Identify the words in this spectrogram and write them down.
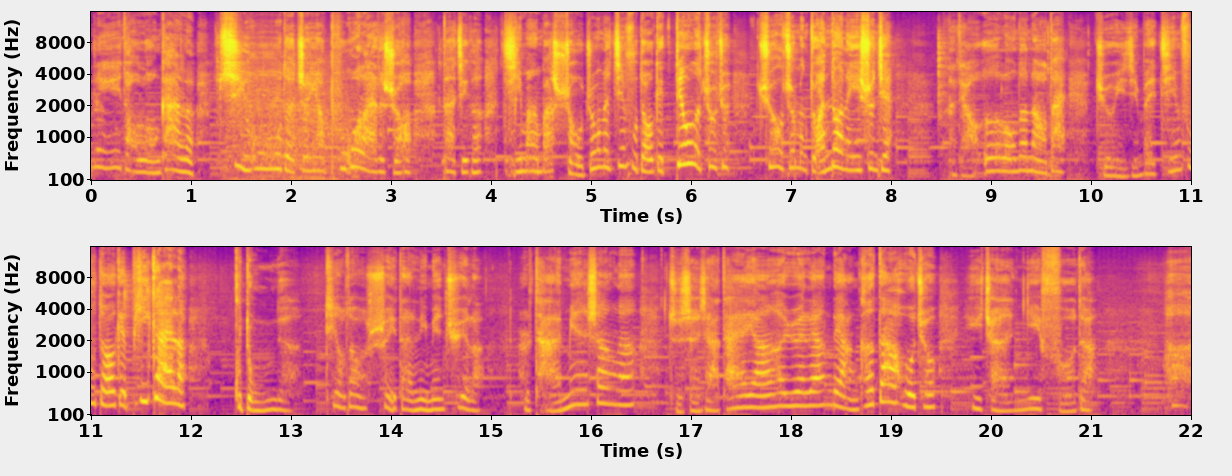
另一头龙看了，气呼呼的，正要扑过来的时候，大杰哥急忙把手中的金斧头给丢了出去。就这么短短的一瞬间，那条恶龙的脑袋就已经被金斧头给劈开了，咕咚的跳到水潭里面去了。而潭面上呢，只剩下太阳和月亮两颗大火球，一沉一浮的。啊，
